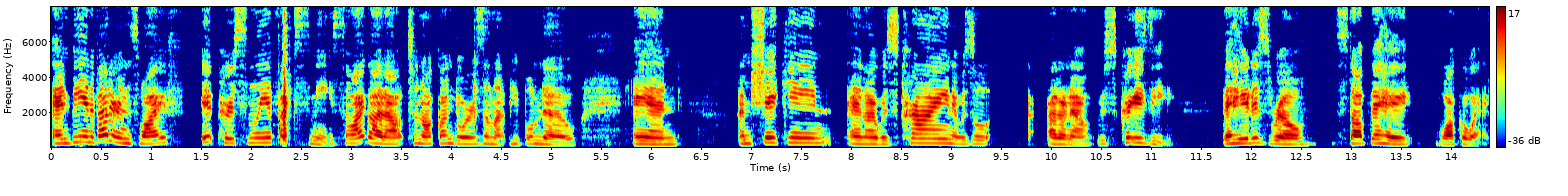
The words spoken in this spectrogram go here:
And being a veteran's wife, it personally affects me. So I got out to knock on doors and let people know. And I'm shaking and I was crying. It was, I don't know, it was crazy. The hate is real. Stop the hate. Walk away.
